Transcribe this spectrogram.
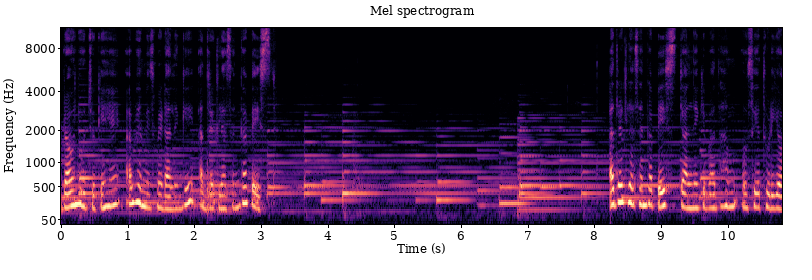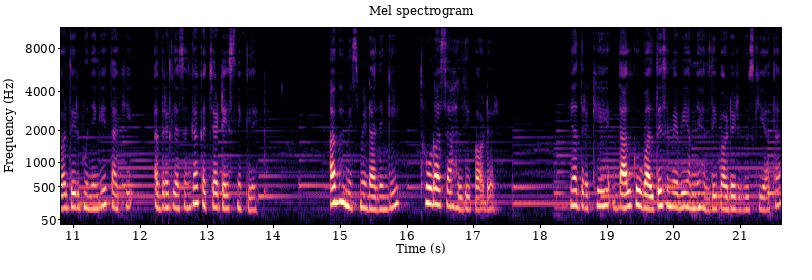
ब्राउन हो चुके हैं। अब हम इसमें डालेंगे अदरक, लहसुन का पेस्ट। अदरक, लहसुन का पेस्ट डालने के बाद हम उसे थोड़ी और देर भुनेंगे ताकि अदरक, लहसुन का कच्चा टेस्ट निकले। अब हम इसमें डालेंगे थोड़ा सा हल्दी पाउडर। याद रखिए, दाल को उबालते समय भी हमने हल्दी पाउडर यूज़ किया था,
